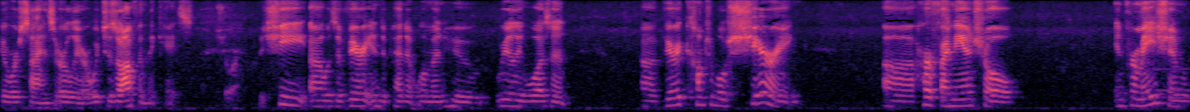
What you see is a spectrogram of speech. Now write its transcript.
there were signs earlier, which is often the case. Sure. But she uh, was a very independent woman who really wasn't uh, very comfortable sharing uh, her financial information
